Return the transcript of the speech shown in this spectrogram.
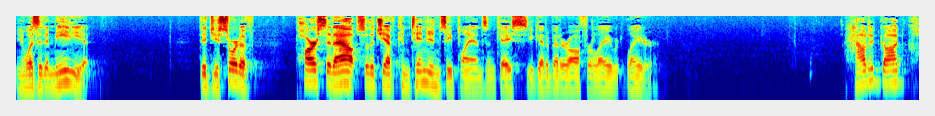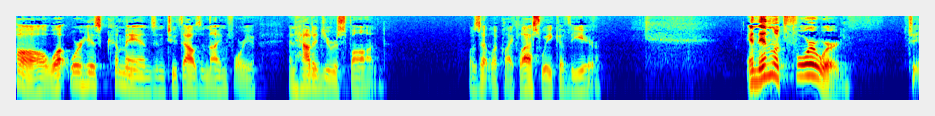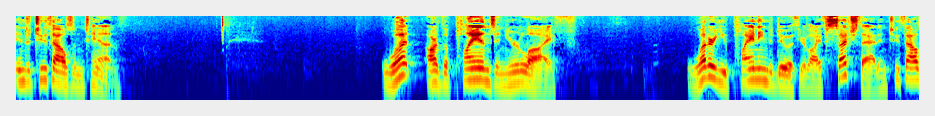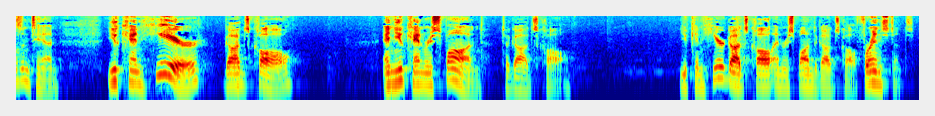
You know, was it immediate? Did you sort of parse it out so that you have contingency plans in case you get a better offer later? How did God call? What were his commands in 2009 for you? And how did you respond? What does that look like last week of the year? And then look forward to, into 2010. What are the plans in your life? What are you planning to do with your life such that in 2010 you can hear God's call and you can respond to God's call? You can hear God's call and respond to God's call. For instance,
